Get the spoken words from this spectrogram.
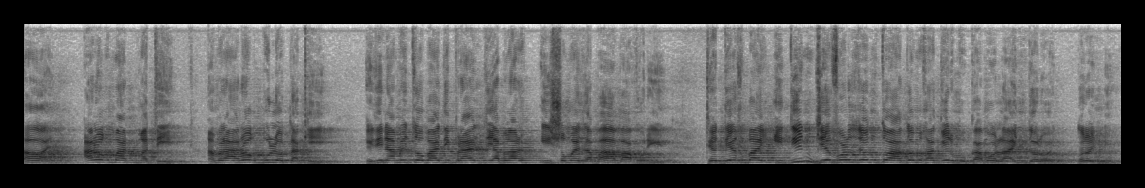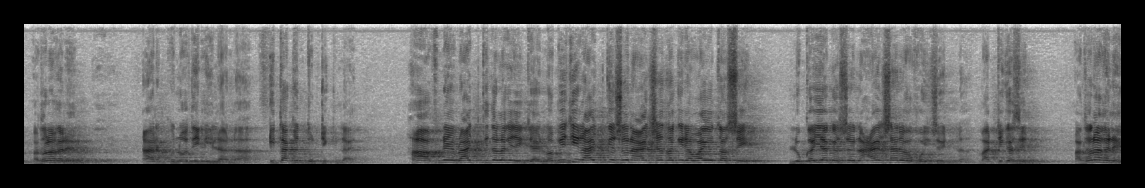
হয় আরও মাত মাতি, আমরা আরও বুলো তাকি। এদিন আমি তো বাইদি প্রায় আপনার এই সময় যাবা বা করি। তে দেখবা এদিন যে পর্যন্ত আদম খাকির মুখামো লাইন ধরই ধরইনি আদম খেলে আর কোনোদিন ইলা না এটা কিন্তু ঠিক নাই। হ্যাঁ আপনি রাইট কিতা লাগে যেতে নবীজি রাইট গেছেন আয়সা থাকি রেওয়ায়ত আছে লুকাইয়া গেছেন আয়সারেও কইছেন না। মা ঠিক আছে মাতো না খেলে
